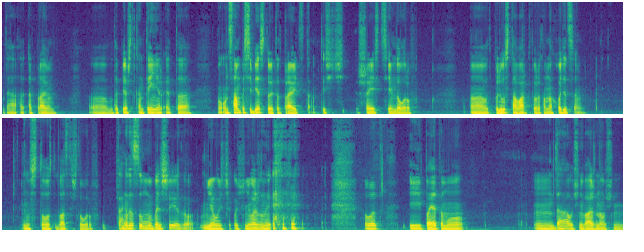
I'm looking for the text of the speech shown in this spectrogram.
да, отправим э, в Будапешт контейнер, это ну, он сам по себе стоит отправить там тысяч шесть-семь долларов. А, вот плюс товар, который там находится, ну, 100-120 тысяч долларов. Тогда суммы большие, но мелочи очень важны. Вот. И поэтому, да, очень важно, очень,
